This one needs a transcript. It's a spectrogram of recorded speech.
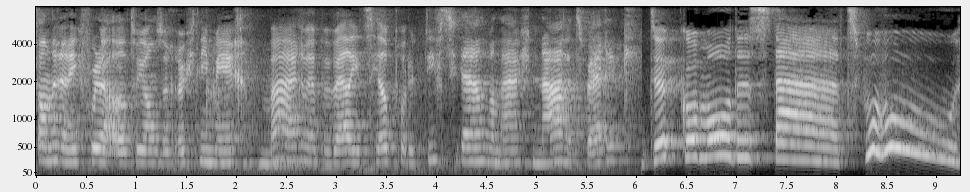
Xander en ik voelen alle twee onze rug niet meer. Maar we hebben wel iets heel productiefs gedaan vandaag na het werk. De commode staat! Woehoe!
